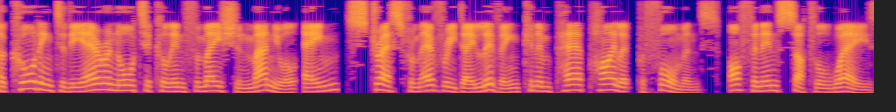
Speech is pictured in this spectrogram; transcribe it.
According to the Aeronautical Information Manual AIM, stress from everyday living can impair pilot performance, often in subtle ways.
